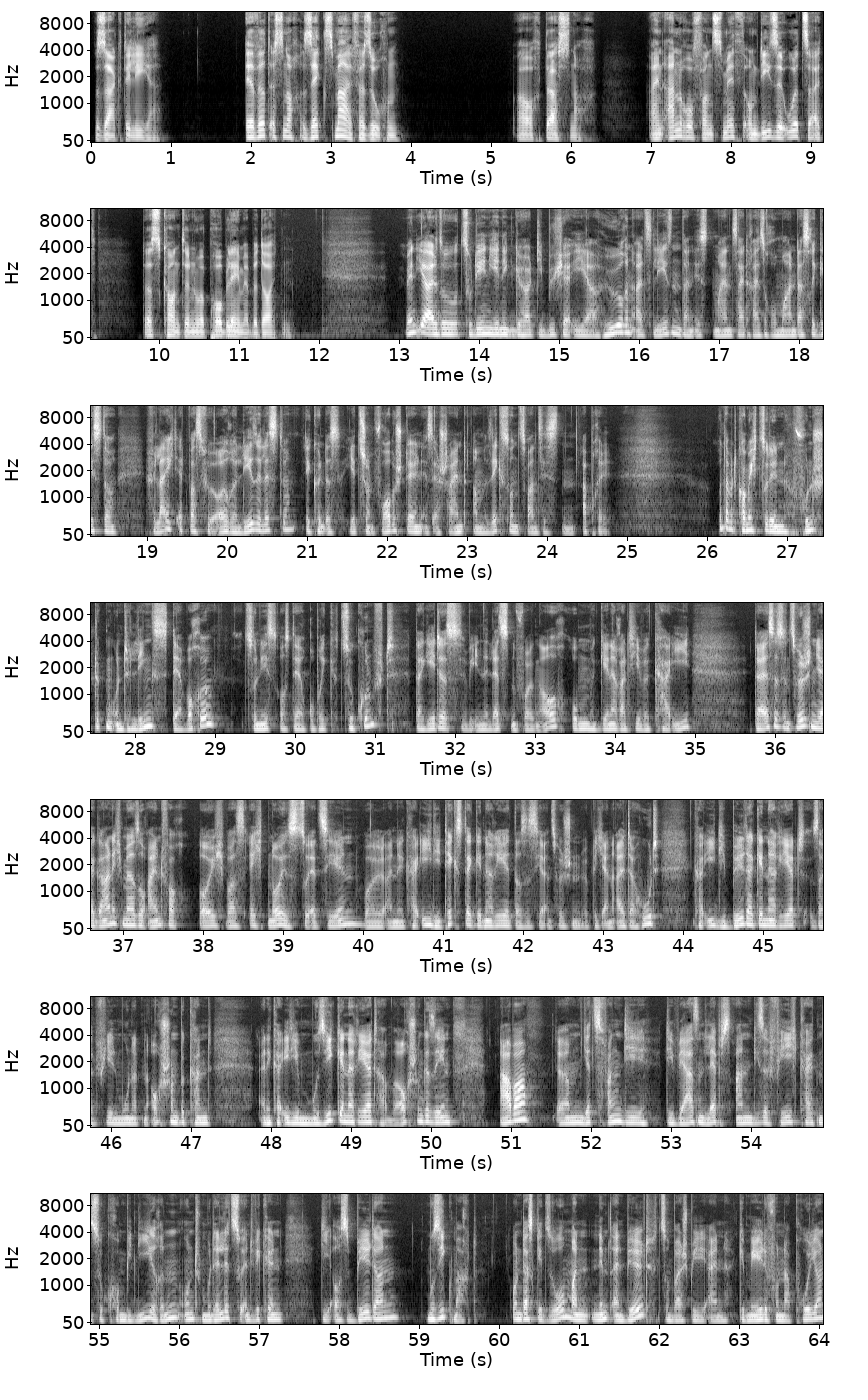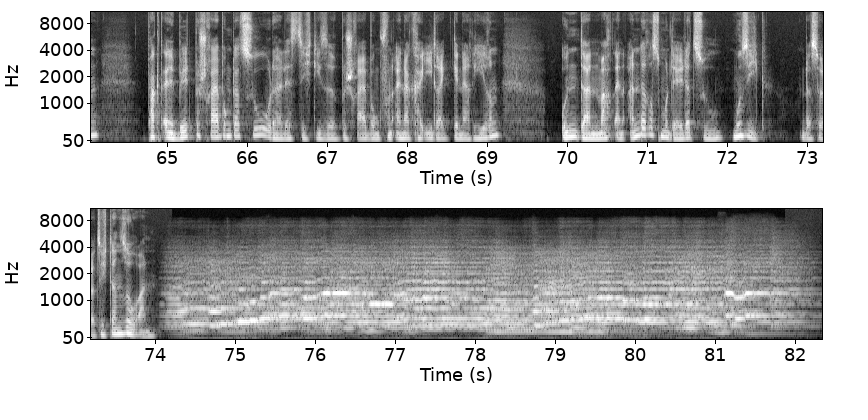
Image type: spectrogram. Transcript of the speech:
sagte Leah. Er wird es noch sechsmal versuchen. Auch das noch. Ein Anruf von Smith um diese Uhrzeit, das konnte nur Probleme bedeuten. Wenn ihr also zu denjenigen gehört, die Bücher eher hören als lesen, dann ist mein Zeitreiseroman Das Register vielleicht etwas für eure Leseliste. Ihr könnt es jetzt schon vorbestellen. Es erscheint am 26. April. Und damit komme ich zu den Fundstücken und Links der Woche. Zunächst aus der Rubrik Zukunft. Da geht es, wie in den letzten Folgen auch, um generative KI. Da ist es inzwischen ja gar nicht mehr so einfach, euch was echt Neues zu erzählen, weil eine KI, die Texte generiert, das ist ja inzwischen wirklich ein alter Hut. KI, die Bilder generiert, seit vielen Monaten auch schon bekannt. Eine KI, die Musik generiert, haben wir auch schon gesehen. Aber ähm, jetzt fangen die diversen Labs an, diese Fähigkeiten zu kombinieren und Modelle zu entwickeln, die aus Bildern Musik macht. Und das geht so, man nimmt ein Bild, zum Beispiel ein Gemälde von Napoleon, packt eine Bildbeschreibung dazu oder lässt sich diese Beschreibung von einer KI direkt generieren und dann macht ein anderes Modell dazu Musik. Und das hört sich dann so an.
